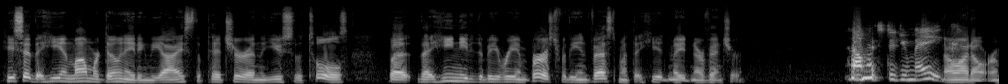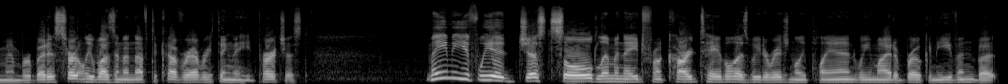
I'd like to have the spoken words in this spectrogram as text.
He said that he and Mom were donating the ice, the pitcher, and the use of the tools, but that he needed to be reimbursed for the investment that he had made in our venture. How much did you make? Oh, I don't remember, but it certainly wasn't enough to cover everything that he'd purchased. Maybe if we had just sold lemonade from a card table as we'd originally planned, we might have broken even, but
